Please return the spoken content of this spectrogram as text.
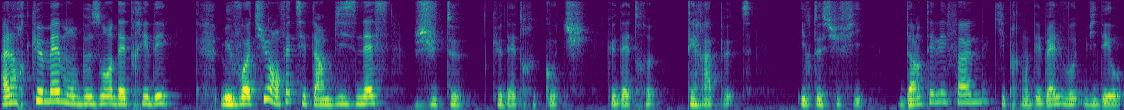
alors qu'eux-mêmes ont besoin d'être aidés. Mais vois-tu, en fait, c'est un business juteux que d'être coach, que d'être thérapeute. Il te suffit d'un téléphone qui prend des belles vidéos.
